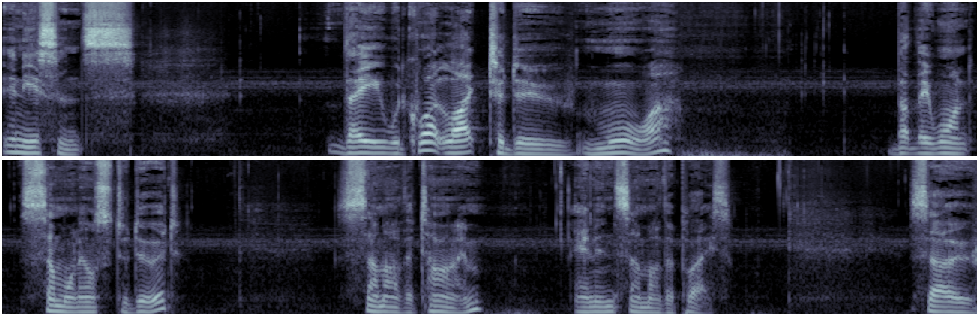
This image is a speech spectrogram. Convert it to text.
in essence, they would quite like to do more, but they want someone else to do it some other time and in some other place. So,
